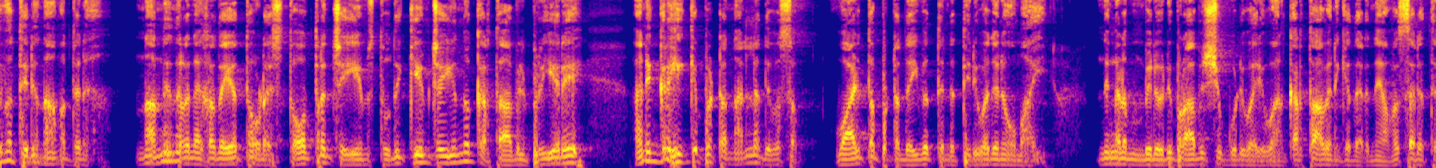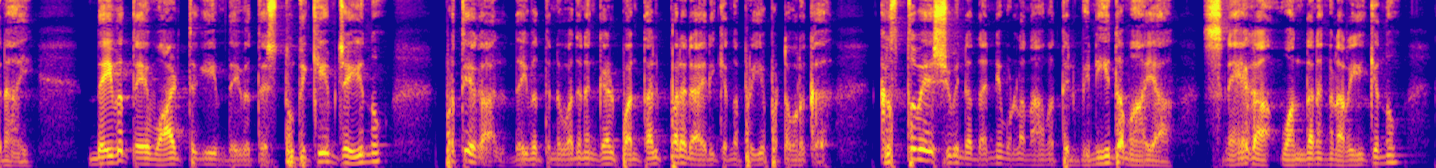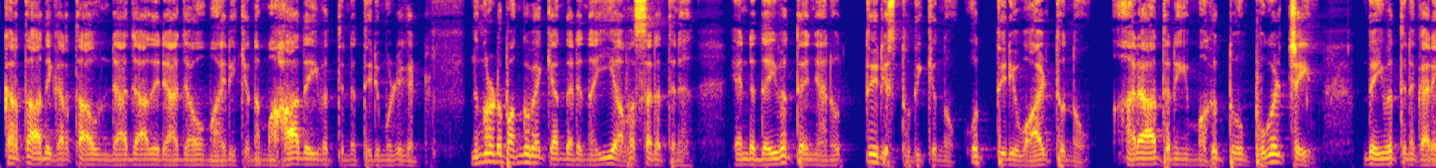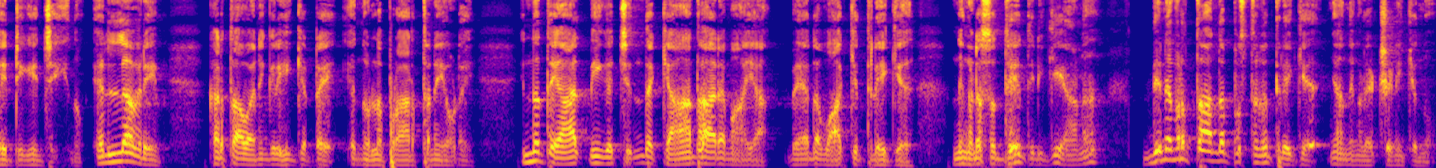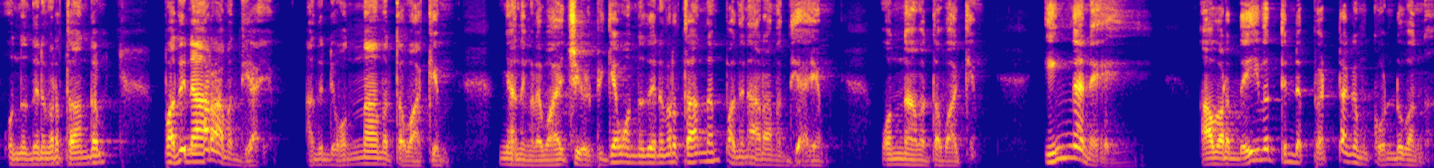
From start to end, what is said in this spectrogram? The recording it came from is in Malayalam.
ദൈവ തിരുനാമത്തിന് നന്ദി നിറഞ്ഞ ഹൃദയത്തോടെ സ്തോത്രം ചെയ്യുകയും സ്തുതിക്കുകയും ചെയ്യുന്നു. കർത്താവിൽ പ്രിയരെ അനുഗ്രഹിക്കപ്പെട്ട നല്ല ദിവസം വാഴ്ത്തപ്പെട്ട ദൈവത്തിന്റെ തിരുവചനവുമായി നിങ്ങളുടെ മുമ്പിൽ ഒരു പ്രാവശ്യം കൂടി വരുവാൻ കർത്താവ് എനിക്ക് തരുന്ന അവസരത്തിനായി ദൈവത്തെ വാഴ്ത്തുകയും ദൈവത്തെ സ്തുതിക്കുകയും ചെയ്യുന്നു. പ്രത്യേകാൽ ദൈവത്തിന്റെ വചനം കേൾപ്പാൻ തൽപരരായിരിക്കുന്ന പ്രിയപ്പെട്ടവർക്ക് ക്രിസ്തുവേശുവിന്റെ ധന്യമുള്ള നാമത്തിൽ വിനീതമായ സ്നേഹ വന്ദനങ്ങൾ അറിയിക്കുന്നു. കർത്താതി കർത്താവും രാജാതി രാജാവുമായിരിക്കുന്ന മഹാദൈവത്തിന്റെ തിരുമൊഴികൾ നിങ്ങളോട് പങ്കുവയ്ക്കാൻ തരുന്ന ഈ അവസരത്തിന് എന്റെ ദൈവത്തെ ഞാൻ ഒത്തിരി സ്തുതിക്കുന്നു ഒത്തിരി വാഴ്ത്തുന്നു. ആരാധനയും മഹത്വവും പുകഴ്ചയും ദൈവത്തിന് കരയറ്റുകയും ചെയ്യുന്നു. എല്ലാവരെയും കർത്താവ് അനുഗ്രഹിക്കട്ടെ എന്നുള്ള പ്രാർത്ഥനയോടെ ഇന്നത്തെ ആത്മീക ചിന്തയ്ക്ക് ആധാരമായ വേദവാക്യത്തിലേക്ക് നിങ്ങളുടെ ശ്രദ്ധയെ ദിനവൃത്താന്ത പുസ്തകത്തിലേക്ക് ഞാൻ നിങ്ങളെ ക്ഷണിക്കുന്നു. ഒന്ന് ദിനവൃത്താന്തം പതിനാറാം അധ്യായം. അതിന്റെ ഒന്നാമത്തെ വാക്യം ഞാൻ നിങ്ങളെ വായിച്ചു കേൾപ്പിക്കാം. ഒന്ന് ദിനവൃത്താന്തം പതിനാറാം അധ്യായം. ഒന്നാമത്തെ വാക്യം. ഇങ്ങനെ അവർ ദൈവത്തിന്റെ പെട്ടകം കൊണ്ടുവന്ന്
